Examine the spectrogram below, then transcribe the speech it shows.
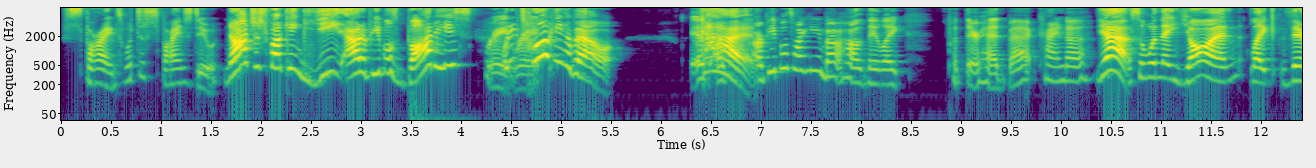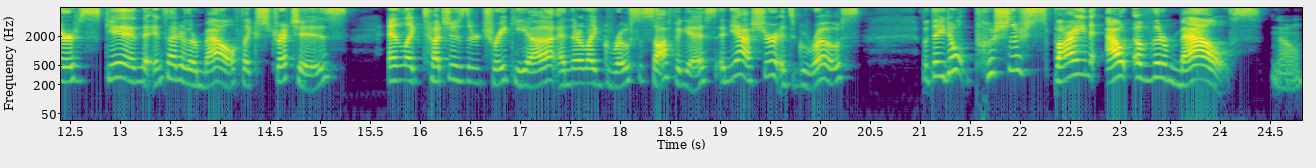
spines. What do spines do? Not just fucking yeet out of people's bodies. Right, what are you right. talking about? God. Are, are people talking about how they like put their head back, kinda? Yeah, so when they yawn, like their skin, the inside of their mouth, like stretches and like touches their trachea and their like gross esophagus. And yeah, sure, it's gross, but they don't push their spine out of their mouths. No.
